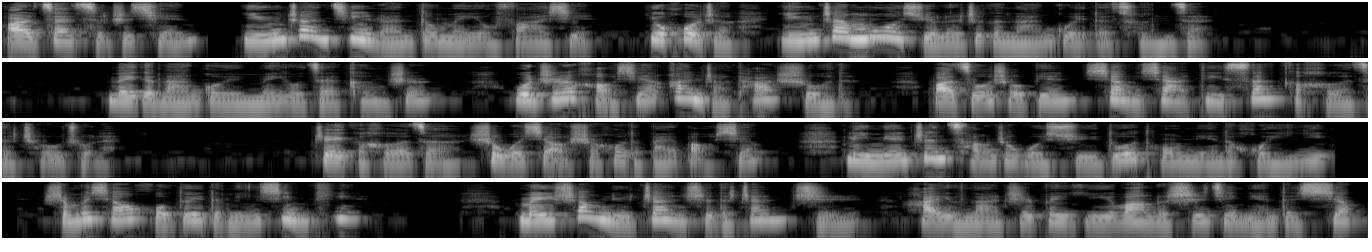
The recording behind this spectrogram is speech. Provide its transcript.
而在此之前，迎战竟然都没有发现，又或者迎战默许了这个男鬼的存在。那个男鬼没有再吭声，我只好先按照他说的，把左手边向下第三个盒子抽出来。这个盒子是我小时候的百宝箱，里面珍藏着我许多童年的回忆，什么小虎队的明信片。美少女战士的粘纸，还有那只被遗忘了十几年的箫。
